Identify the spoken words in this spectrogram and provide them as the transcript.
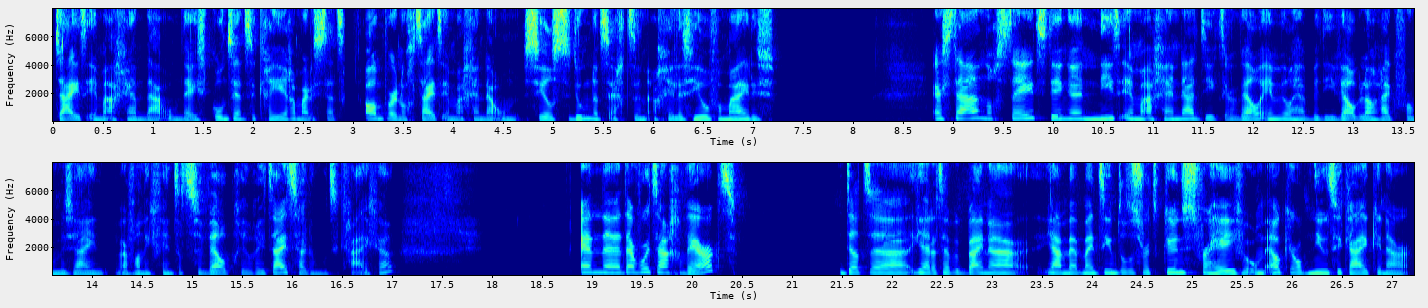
tijd in mijn agenda om deze content te creëren. Maar er staat amper nog tijd in mijn agenda om sales te doen. Dat is echt een heel van mij. Dus er staan nog steeds dingen niet in mijn agenda die ik er wel in wil hebben, die wel belangrijk voor me zijn, waarvan ik vind dat ze wel prioriteit zouden moeten krijgen. En uh, daar wordt aan gewerkt. Dat, uh, ja, dat heb ik bijna ja, met mijn team tot een soort kunst verheven. Om elke keer opnieuw te kijken naar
